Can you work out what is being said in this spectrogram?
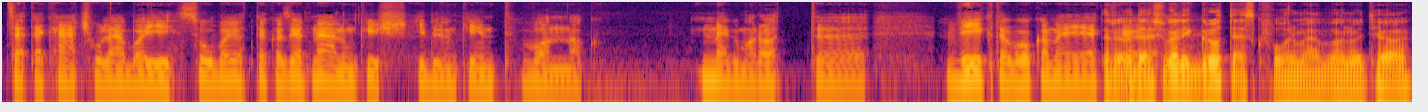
cetek hátsó lábai szóba jöttek, azért nálunk is időnként vannak megmaradt végtagok, amelyek... Ráadásul elég groteszk formában, hogyha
